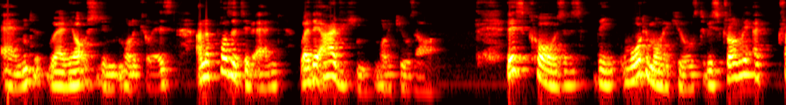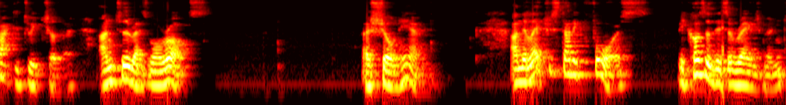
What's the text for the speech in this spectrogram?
end where the oxygen molecule is and a positive end where the hydrogen molecules are. This causes the water molecules to be strongly attracted to each other and to the reservoir rocks as shown here. An electrostatic force, because of this arrangement,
